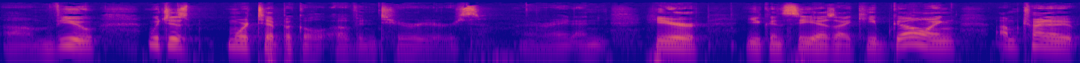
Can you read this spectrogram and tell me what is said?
um, view, which is more typical of interiors. All right, and here you can see as I keep going, I'm trying to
